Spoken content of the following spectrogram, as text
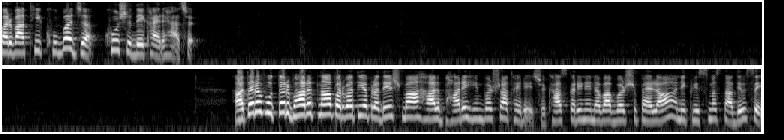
ફરવાથી ખૂબ જ ખુશ દેખાઈ રહ્યા છે. આ તરફ ઉત્તર ભારતના પર્વતીય પ્રદેશમાં હાલ ભારે હિમવર્ષા થઈ રહી છે. ખાસ કરીને નવા વર્ષ પહેલા અને ક્રિસમસના દિવસે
